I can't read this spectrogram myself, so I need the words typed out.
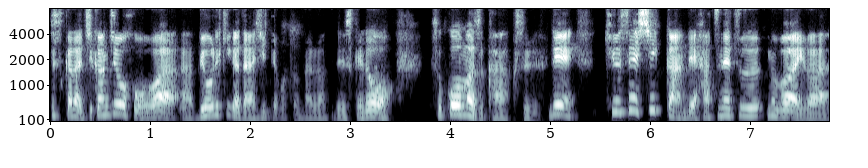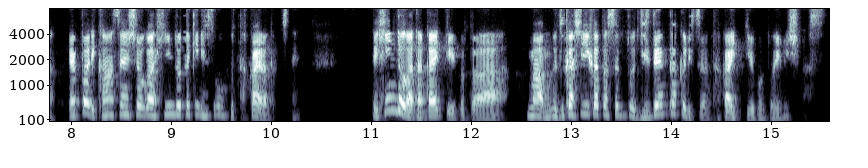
ですから、時間情報は病歴が大事ってことになるわけですけど、そこをまず把握する。で、急性疾患で発熱の場合は、やっぱり感染症が頻度的にすごく高いわけですね。で、頻度が高いっていうことは、まあ難しい言い方すると、事前確率が高いっていうことを意味します。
